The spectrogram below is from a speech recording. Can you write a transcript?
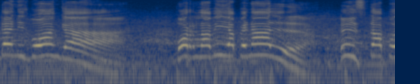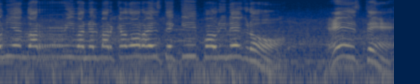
Denis Boanga por la vía penal está poniendo arriba en el marcador a este equipo aurinegro. Este,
